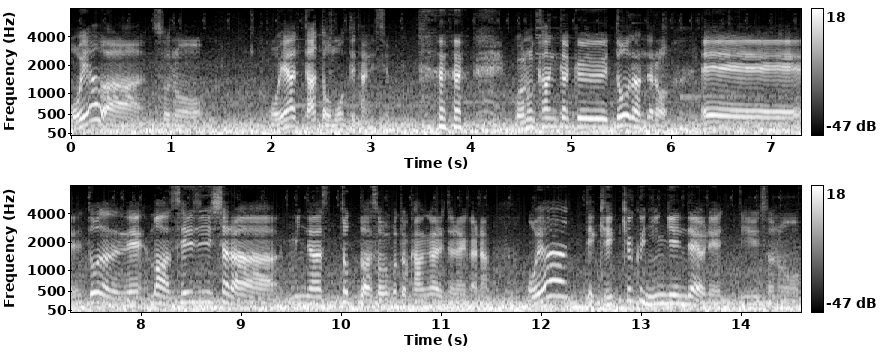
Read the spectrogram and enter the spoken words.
親はその親だと思ってたんですよ。この感覚どうなんだろう。えー、どうなんだろうね。まあ成人したらみんなちょっとはそういうことを考えるんじゃないかな。親って結局人間だよね。っていうその、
